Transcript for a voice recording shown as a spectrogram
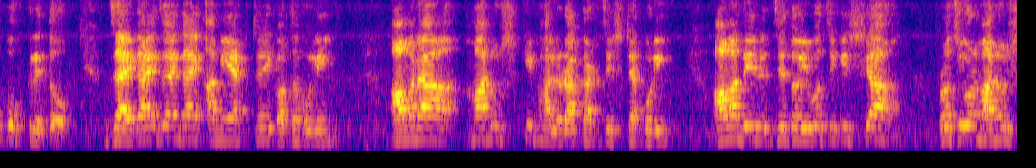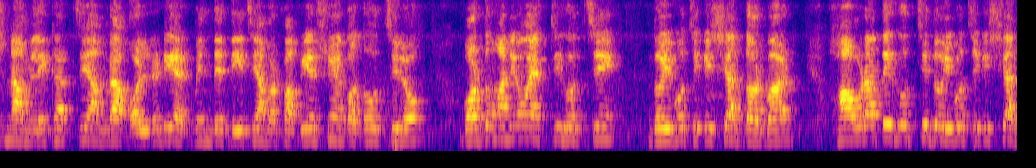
উপকৃত। জায়গায় জায়গায় আমি একটাই কথা বলি, আমরা মানুষকে ভালো রাখার চেষ্টা করি। আমাদের যে দৈব চিকিৎসা প্রচুর মানুষ নাম লেখাচ্ছে, আমরা অলরেডি অ্যাডমিনদের দিয়েছি, আমার পাপিয়ার সঙ্গে কত হচ্ছিল। বর্ধমানেও একটি হচ্ছে দৈব চিকিৎসার দরবার, হাওড়াতে হচ্ছে দৈব চিকিৎসার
